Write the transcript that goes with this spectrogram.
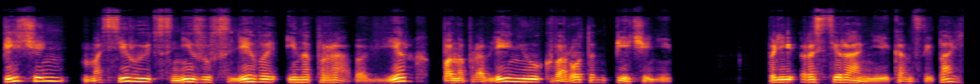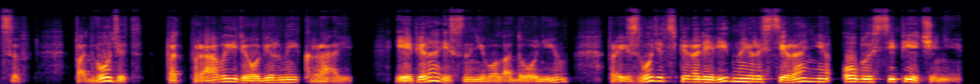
Печень массирует снизу слева и направо, вверх по направлению к воротам печени. При растирании концы пальцев подводит под правый реберный край и, опираясь на него ладонью, производит спиралевидное растирание области печени.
